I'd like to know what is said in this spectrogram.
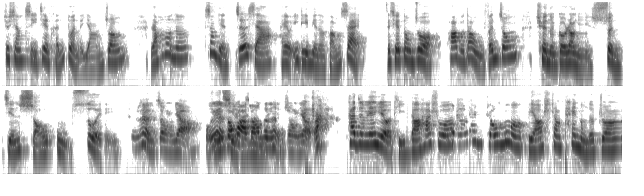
就像是一件很短的洋装，然后呢，上点遮瑕，还有一点点的防晒，这些动作。花不到五分钟，却能够让你瞬间少五岁，是不是很重要？我跟你说，化妆真的很重要吧？他这边也有提到，他说，但周末不要上太浓的妆，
